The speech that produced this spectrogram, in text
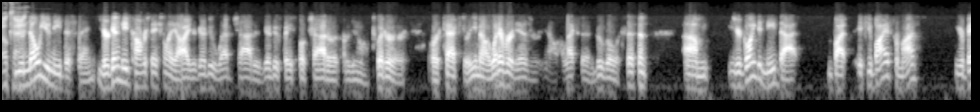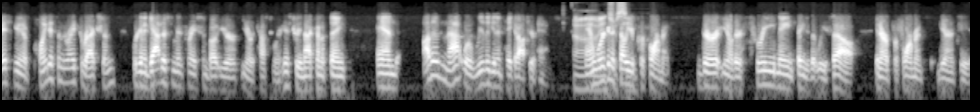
Okay. You know you need this thing. You're gonna need conversational AI. You're gonna do web chat, or you're gonna do Facebook chat, or, or you know, Twitter, or, or text, or email, or whatever it is, or you know, Alexa and Google Assistant. Um, you're going to need that. But if you buy it from us, you're basically going to point us in the right direction. We're going to gather some information about your, your customer history and that kind of thing. And other than that, we're really going to take it off your hands. and Uh, we're going to sell you performance. There, you know, there are three main things that we sell in our performance guarantees.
